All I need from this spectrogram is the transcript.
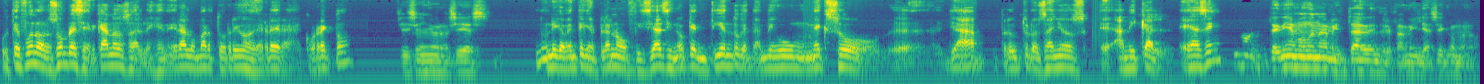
Usted fue uno de los hombres cercanos al general Omar Torrijos Herrera, ¿correcto? Sí, señor, así es. No únicamente en el plano oficial, sino que entiendo que también hubo un nexo eh, ya producto de los años eh, amical. ¿Es así? Teníamos una amistad entre familias, así como no.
